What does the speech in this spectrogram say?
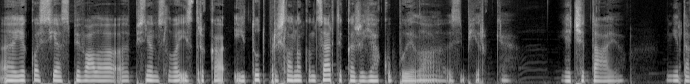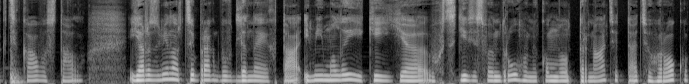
Е, якось я співала е, пісню на слова Істрика, і тут прийшла на концерт і каже: Я купила збірки я читаю. Мені так цікаво стало. Я розуміла, що цей проект був для них. Та? І мій малий, який е, сидів зі своїм другом, якому 13 та, цього року,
